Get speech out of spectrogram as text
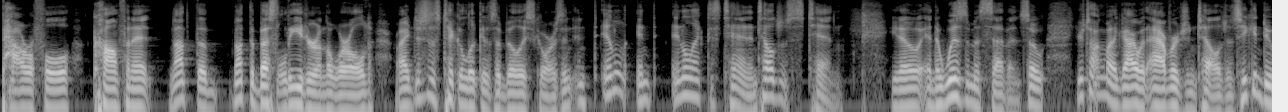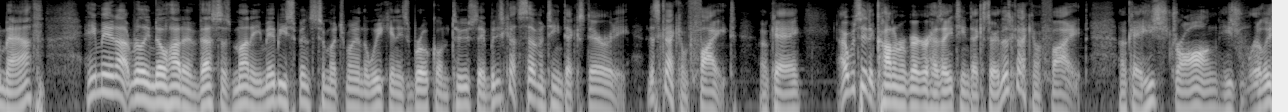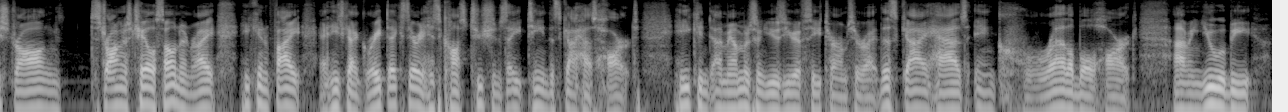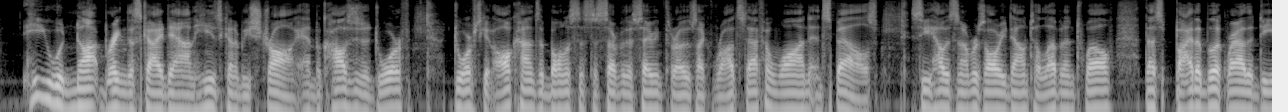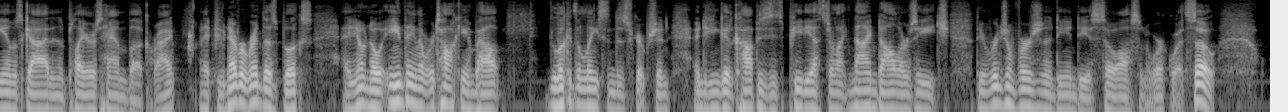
powerful, confident, not the not the best leader in the world, right? Just just take a look at his ability scores. And, and, and intellect is ten, intelligence is ten, you know, and the wisdom is seven. So you're talking about a guy with average intelligence. He can do math. He may not really know how to invest his money. Maybe he spends too much money on the weekend. He's broke on Tuesday, but he's got 17 dexterity. This guy can fight. Okay. I would say that Conor McGregor has 18 dexterity. This guy can fight. Okay, he's strong. He's really strong strong as Chael Sonnen, right? He can fight, and he's got great dexterity. His constitution is 18. This guy has heart. He can. I mean, I'm just going to use UFC terms here, right? This guy has incredible heart. I mean, you would be. He would not bring this guy down. He's going to be strong, and because he's a dwarf, dwarfs get all kinds of bonuses to sever their saving throws, like rod, staff, and wand, and spells. See how his number's already down to 11 and 12? That's by the book, right out of the DM's guide and the player's handbook, right? And if you've never read those books and you don't know anything that we're talking about, look at the links in the description, and you can get copies of these PDFs. They're like nine dollars each. The original version of D and D is so awesome to work with. So.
